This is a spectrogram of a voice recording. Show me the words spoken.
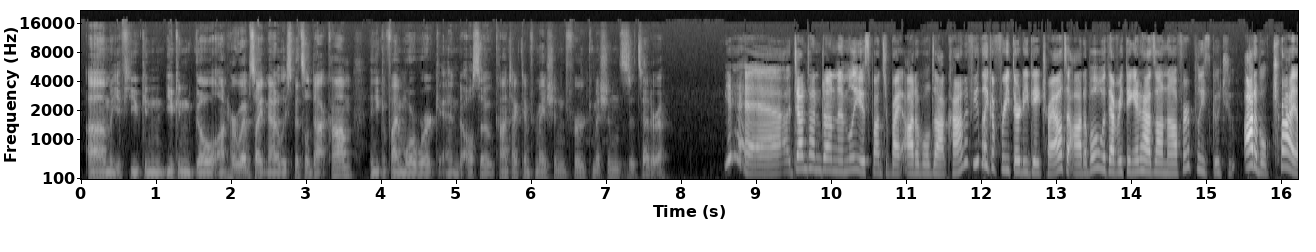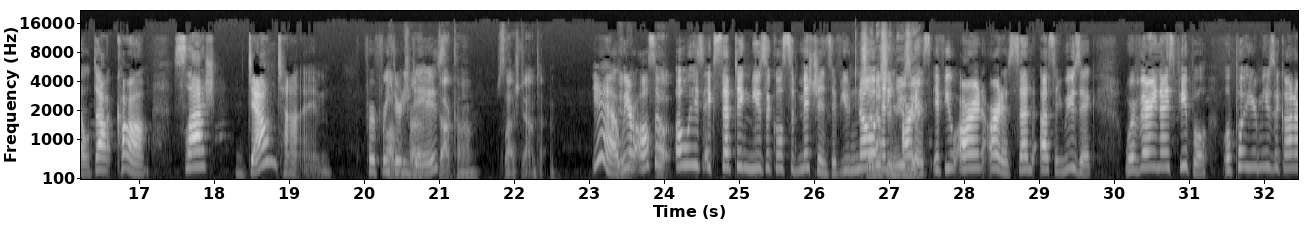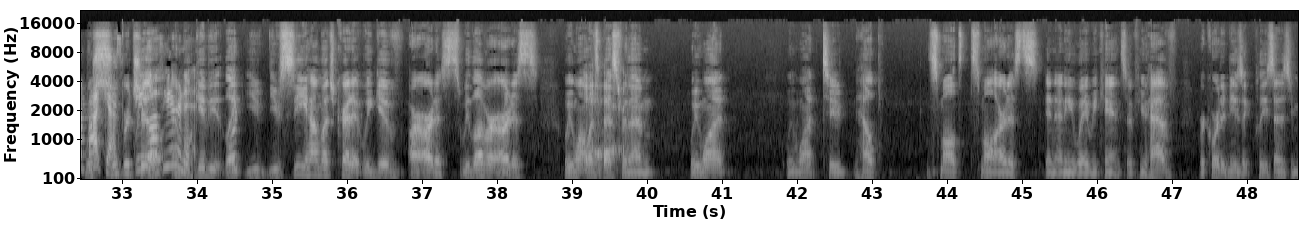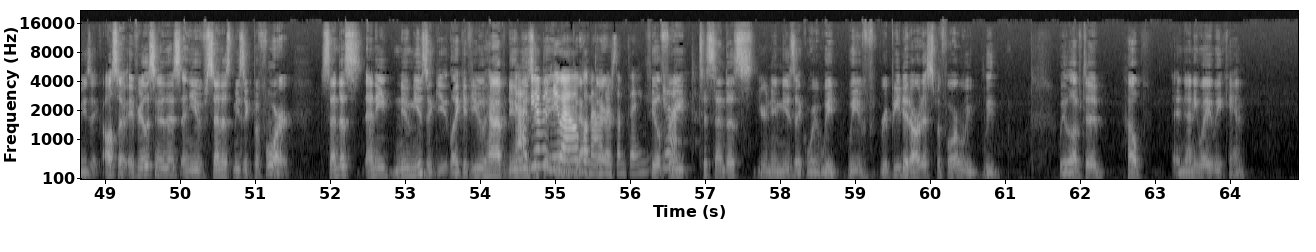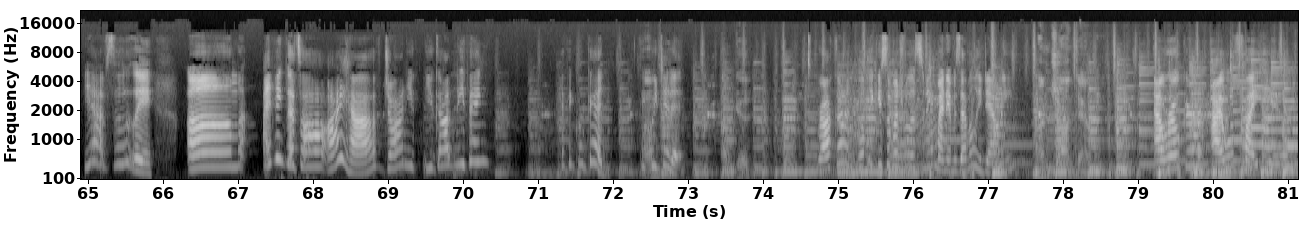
Um, if you can you can go on her website nataliespitzel.com and you can find more work and also contact information for commissions, etc. Yeah, Downtown John and Emily is sponsored by Audible.com. If you'd like a free 30-day trial to Audible with everything it has on offer, please go to audibletrial.com slash downtime for a free 30 days. com slash downtime. Yeah, Hit we are also up. always accepting musical submissions. If you know any artists, if you are an artist, send us your music. We're very nice people. We'll put your music on our We're podcast. super we chill, love hearing and we'll it. give you like you. You see how much credit we give our artists. We love our artists. We want what's best for them. We want we want to help small small artists in any way we can. So if you have recorded music, please send us your music. Also, if you're listening to this and you've sent us music before, send us any new music you like. If you have new yeah, if music you have a new you wanna get album out out, there, or something, feel yeah. free to send us your new music. We we we've repeated artists before. We we we love to help in any way we can. Yeah, absolutely. Um, I think that's all I have. John, you you got anything? I think we're good. I think we Um, did it. I'm good. Rock on. Well, thank you so much for listening. My name is Emily Downey. I'm John Downey. Al Roker, I will fight you.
